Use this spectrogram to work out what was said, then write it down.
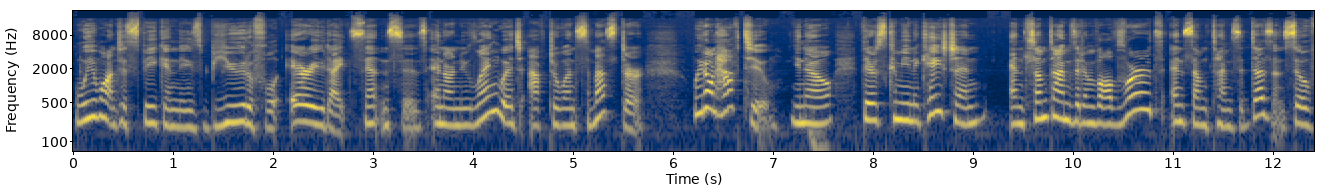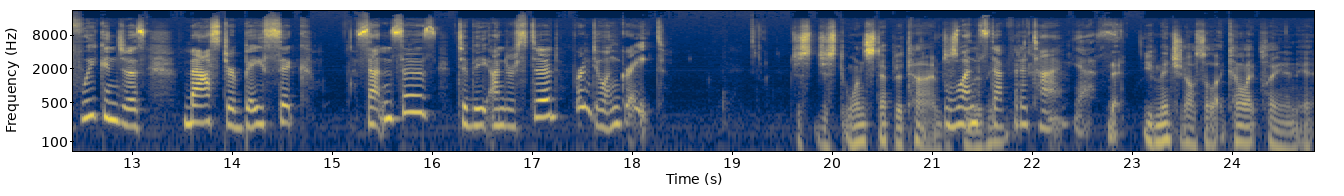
we want to speak in these beautiful, erudite sentences in our new language after one semester. We don't have to, you know, there's communication. And sometimes it involves words and sometimes it doesn't. So if we can just master basic sentences to be understood, we're doing great. Just just one step at a time. Just One moving. step at a time. Yes. You mentioned also like kind of like playing an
